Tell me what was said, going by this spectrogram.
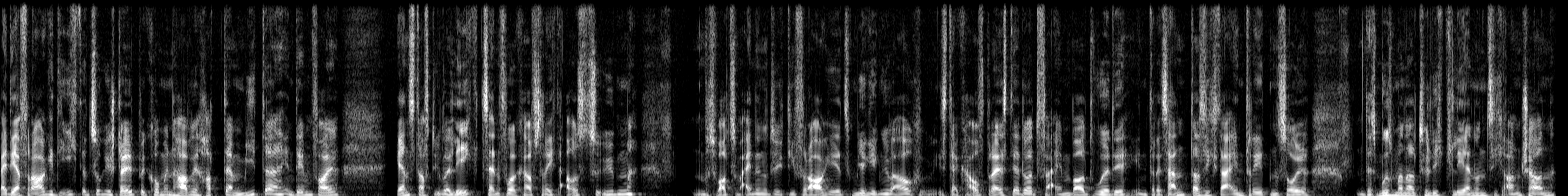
Bei der Frage, die ich dazu gestellt bekommen habe, hat der Mieter in dem Fall ernsthaft überlegt, sein Vorkaufsrecht auszuüben. Es war zum einen natürlich die Frage jetzt mir gegenüber auch, ist der Kaufpreis, der dort vereinbart wurde, interessant, dass ich da eintreten soll? Das muss man natürlich klären und sich anschauen.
